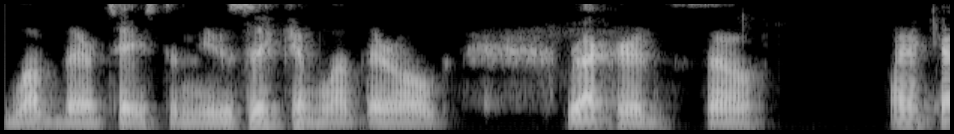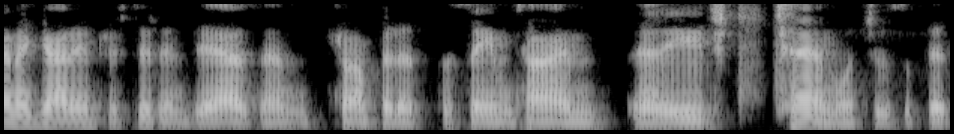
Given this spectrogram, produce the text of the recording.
loved their taste in music and loved their old records. So I kind of got interested in jazz and trumpet at the same time at age 10, which is a bit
